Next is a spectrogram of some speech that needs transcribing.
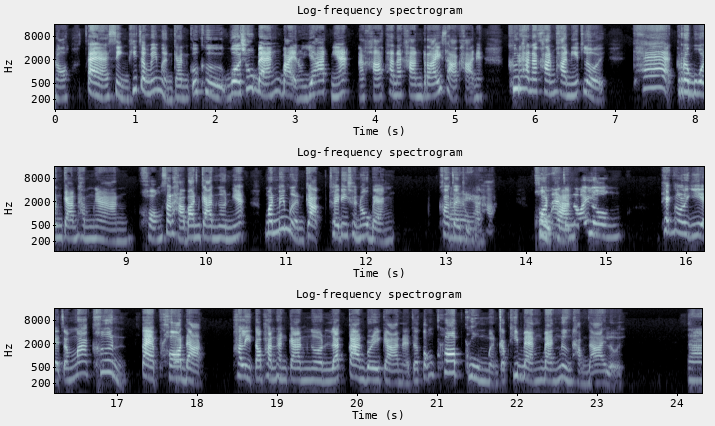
เนาะแต่สิ่งที่จะไม่เหมือนกันก็คือ virtual bank ใบอนุญาตเนี้ยนะคะ ธนาคารไร้สาขาเนี่ยคือธนาคารพาณิชย์เลย แค่กระบวนการทำงานของสถาบันการเงินเนี้ยมันไม่เหมือนกับ traditional bank เข้าใจถูกไหมคะ คนอาจจะน้อยลง เทคโนโลยีอาจจะมากขึ้น แต่ product ผลิตภัณฑ์ทางการเงิน และการบริการเนี่ยจะต้องครอบคลุมเหมือนกับที่แบงค์แบงค์หนึ่งทำได้เลยใช่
